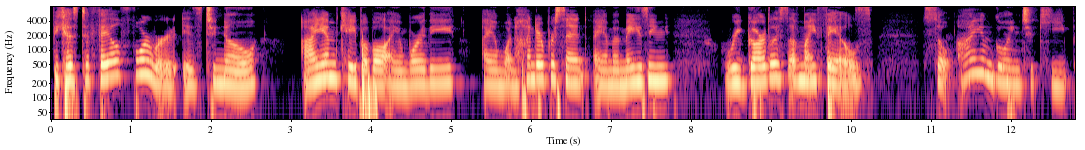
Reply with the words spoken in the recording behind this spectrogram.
because to fail forward is to know I am capable, I am worthy, I am 100%, I am amazing, regardless of my fails. So I am going to keep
